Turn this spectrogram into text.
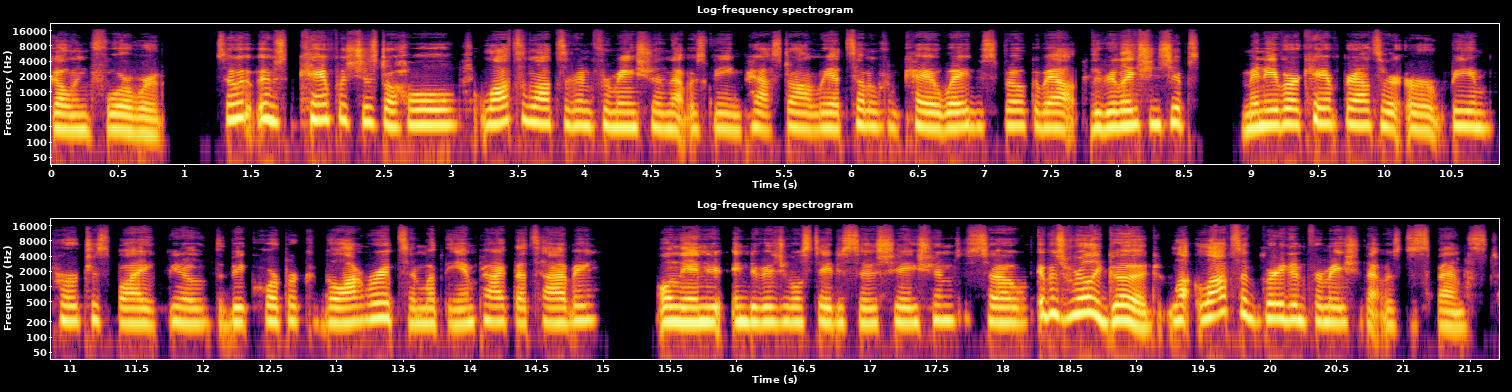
going forward. So it was camp was just a whole lots and lots of information that was being passed on. We had someone from KOA who spoke about the relationships. Many of our campgrounds are, are being purchased by, you know, the big corporate conglomerates and what the impact that's having on the in- individual state associations. So it was really good. L- lots of great information that was dispensed.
